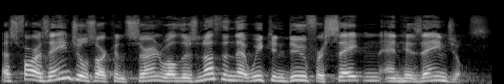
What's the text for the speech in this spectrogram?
As far as angels are concerned, well, there's nothing that we can do for Satan and his angels.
